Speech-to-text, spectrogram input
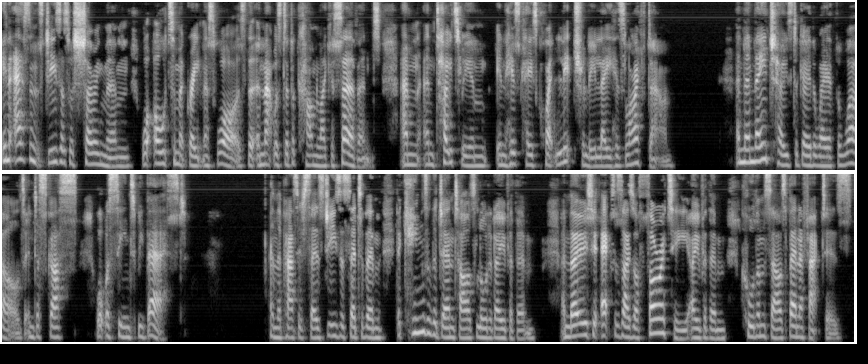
In essence, Jesus was showing them what ultimate greatness was, that, and that was to become like a servant and, and totally, in, in his case, quite literally lay his life down. And then they chose to go the way of the world and discuss what was seen to be best. And the passage says, Jesus said to them, The kings of the Gentiles lord it over them, and those who exercise authority over them call themselves benefactors.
